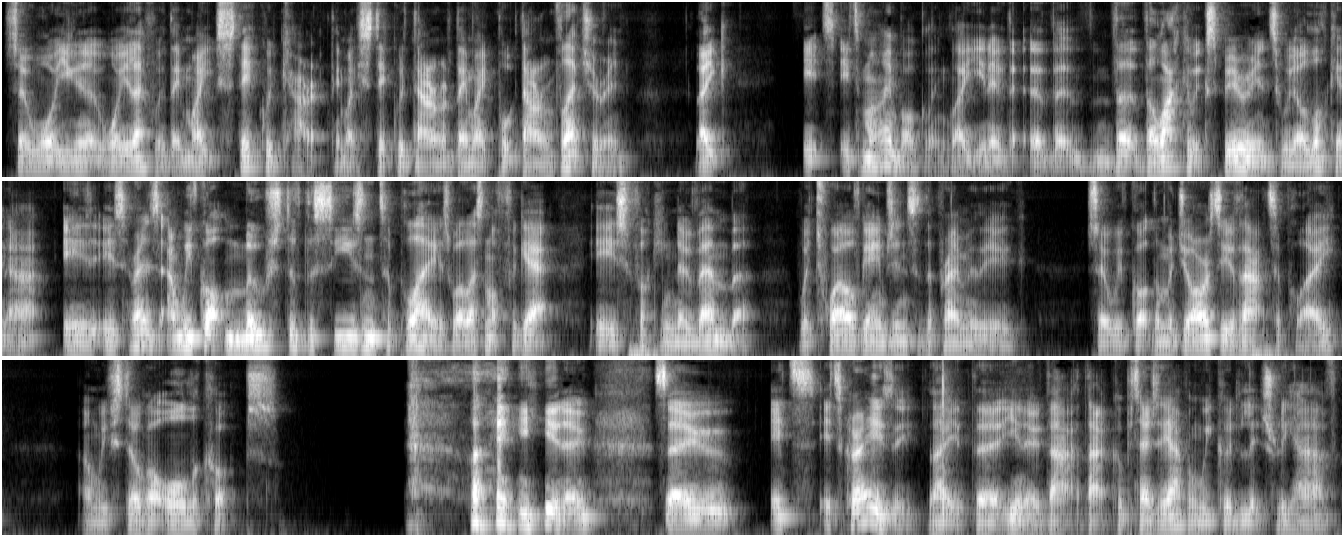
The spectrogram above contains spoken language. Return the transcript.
So what are you what are you left with? They might stick with Carrick. They might stick with Darren. They might put Darren Fletcher in. Like it's it's mind boggling. Like you know the, the, the the lack of experience we are looking at is is horrendous, and we've got most of the season to play as well. Let's not forget it is fucking November. We're twelve games into the Premier League. So we've got the majority of that to play, and we've still got all the cups. you know, so it's it's crazy. Like the you know that that could potentially happen. We could literally have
